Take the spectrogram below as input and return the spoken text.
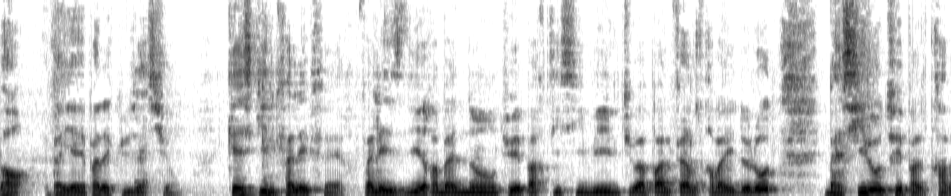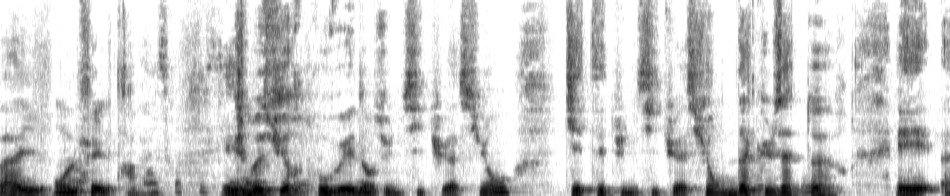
Bon, ben, il n'y avait pas d'accusation. Qu'est-ce qu'il fallait faire? Fallait se dire ah ben non, tu es partie civile, tu vas pas le faire le travail de l'autre. Ben si l'autre fait pas le travail, on le fait le travail. Et je me suis retrouvé dans une situation qui était une situation d'accusateur. Et euh,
